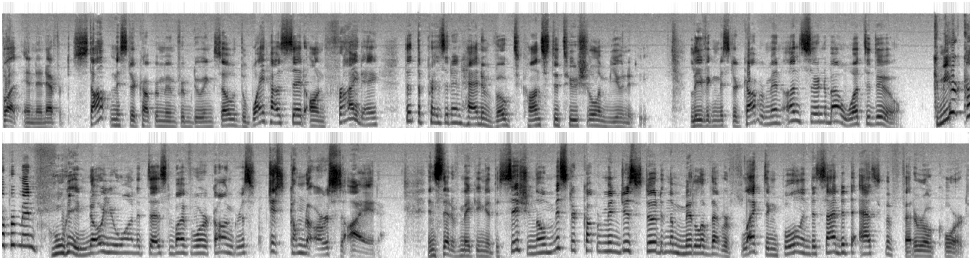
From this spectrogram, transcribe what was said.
But in an effort to stop Mr. Kupperman from doing so, the White House said on Friday that the president had invoked constitutional immunity, leaving Mr. Kupperman uncertain about what to do. Come here, Kupperman. We know you want to testify before Congress. Just come to our side. Instead of making a decision though, Mr. Kupperman just stood in the middle of that reflecting pool and decided to ask the federal court,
